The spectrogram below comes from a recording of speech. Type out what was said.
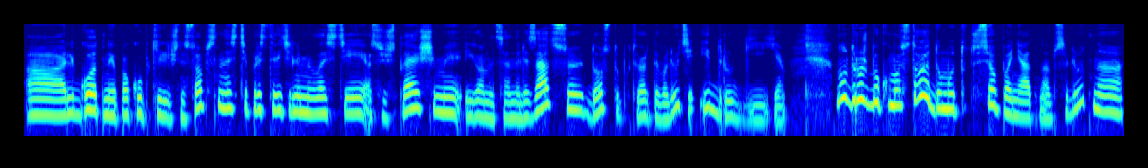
а, льготные покупки личной собственности представителями властей, осуществляющими ее национализацию, доступ к твердой валюте и другие. Ну, дружба кумовство, я думаю, тут все понятно абсолютно.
